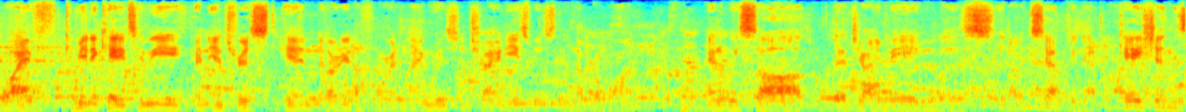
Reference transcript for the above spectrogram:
My wife communicated to me an interest in learning a foreign language, and Chinese was the number one. And we saw that Jiaming was, you know, accepting applications.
